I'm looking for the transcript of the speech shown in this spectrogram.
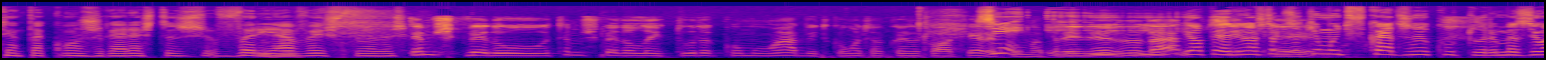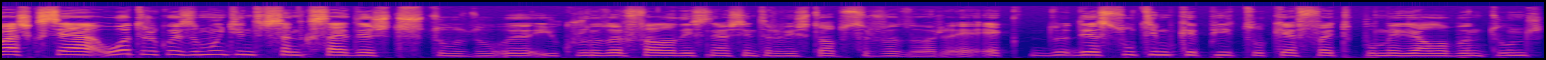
tentar conjugar estas variáveis uhum. todas. Temos que, ver o, temos que ver a leitura como um hábito, como outra coisa qualquer, Sim, como aprender e, a nadar. E, e, Pedro, nós estamos é... aqui muito focados na cultura, mas eu acho que se há outra coisa muito interessante que sai deste estudo, eh, e o coordenador fala disso nesta entrevista ao Observador, é, é que desse último capítulo que é feito pelo Miguel Abantunes,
